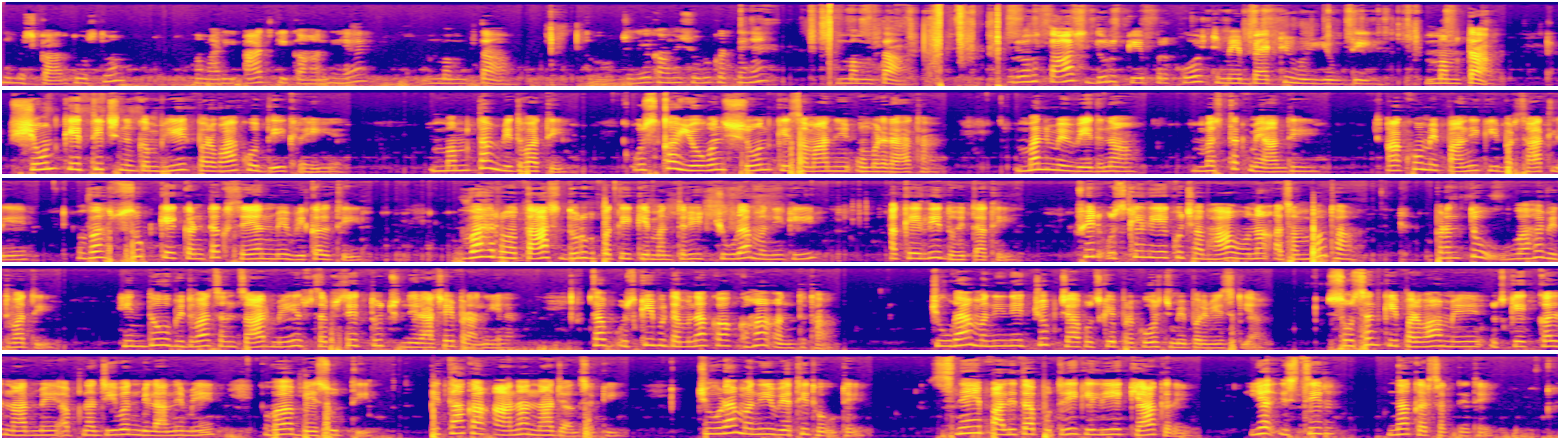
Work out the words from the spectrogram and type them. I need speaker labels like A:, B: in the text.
A: नमस्कार दोस्तों, हमारी आज की कहानी है ममता। तो चलिए कहानी शुरू करते हैं। ममता, रोहतास दुर्ग के प्रकोष्ठ में बैठी हुई युवती। ममता, शोन के तीक्ष्ण गंभीर प्रवाह को देख रही है। ममता विधवा थी। उसका यौवन शोन के समान ही उमड़ रहा था। मन में वेदना, मस्तक में आंधी आँखों में पानी की बरसात लिए, वह सुख के कंटक शयन में विकल थी। वह रोहतास दुर्गपति के मंत्री चूड़ामणि की अकेली दुहिता थी। फिर उसके लिए कुछ अभाव होना असंभव था, परंतु वह विधवा थी। हिंदू विधवा संसार में सबसे तुच्छ निराशय प्राणी है। तब उसकी विडम्बना का कहाँ अंत था? चूड़ामणि ने चुपचाप उसके प्रकोष्ठ में प्रवेश किया। शोषण की परवाह में उसके कल नाद में अपना जीवन मिलाने में वह बेसुध थी। पिता का आना ना जान सकी। चूड़ामणि व्यथित हो उठे। स्नेह पालिता पुत्री के लिए क्या करें? यह स्थिर न कर सकते थे।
